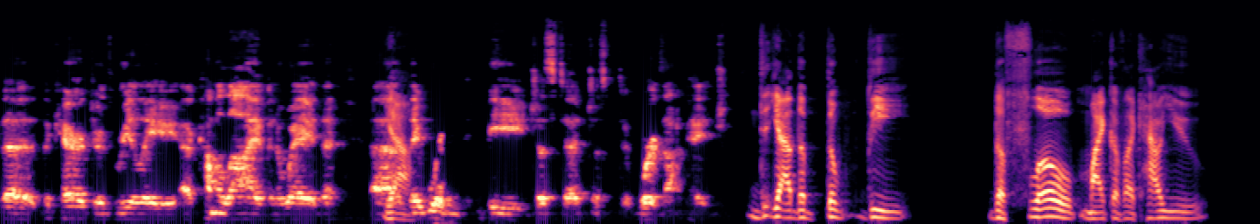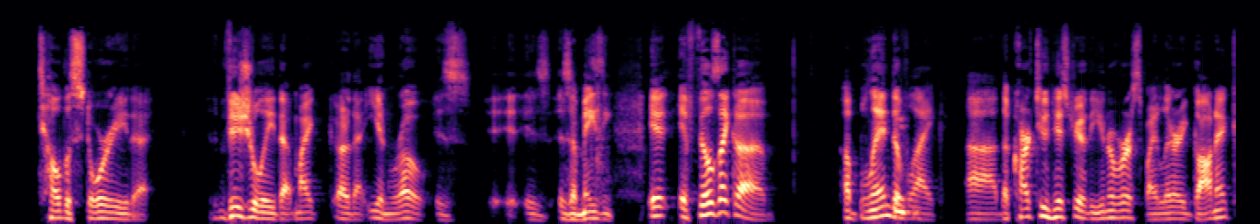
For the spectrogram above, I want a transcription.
the the characters really uh, come alive in a way that uh, yeah. they wouldn't be just uh, just words on a page. Yeah, the the the the flow, Mike, of like how you tell the story that visually that Mike or that Ian wrote is is is amazing. It it feels like a a blend of mm-hmm. like uh, the cartoon history of the universe by Larry Gonick.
